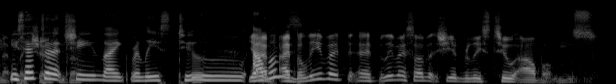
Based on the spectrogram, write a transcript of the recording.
Netflix You said that she like released two Yeah, albums, I, I believe I, th- I believe I saw that she had released two albums.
